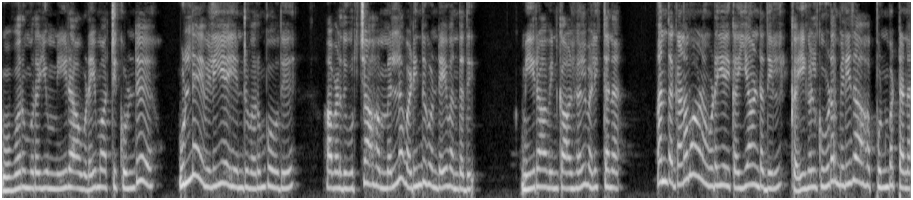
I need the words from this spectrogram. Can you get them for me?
ஒவ்வொரு முறையும் மீரா உடை மாற்றிக்கொண்டு உள்ளே வெளியே என்று வரும்போது அவளது உற்சாகம் மெல்ல வடிந்து கொண்டே வந்தது. மீராவின் கால்கள் வலித்தன. அந்த கனமான உடையை கையாண்டதில் கைகள் கூட மெலிதாக புண்பட்டன.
